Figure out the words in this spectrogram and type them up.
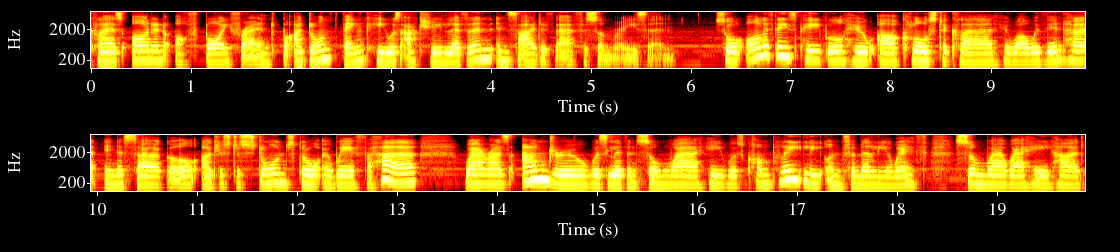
Claire's on and off boyfriend, but I don't think he was actually living inside of there for some reason. So, all of these people who are close to Claire, who are within her inner circle, are just a stone's throw away for her, whereas Andrew was living somewhere he was completely unfamiliar with, somewhere where he had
